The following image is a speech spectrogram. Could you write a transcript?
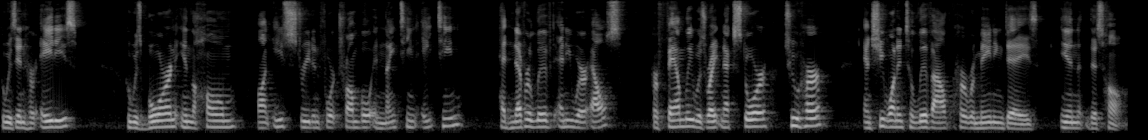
who was in her 80s, who was born in the home on East Street in Fort Trumbull in 1918, had never lived anywhere else. Her family was right next door to her, and she wanted to live out her remaining days in this home.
